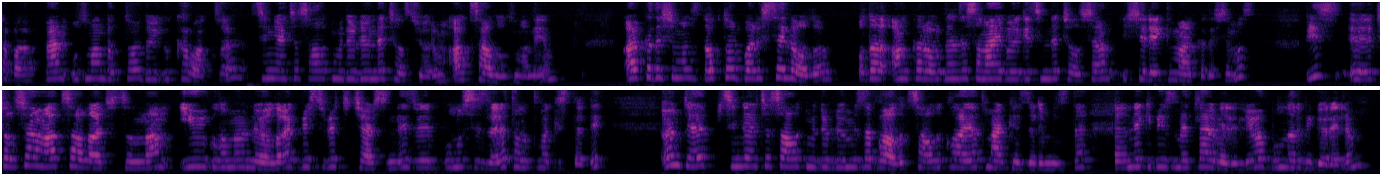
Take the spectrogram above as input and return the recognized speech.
Merhaba, ben uzman doktor Duygu Kavaklı. Sinyor İlçe Sağlık Müdürlüğü'nde çalışıyorum. Halk sağlığı uzmanıyım. Arkadaşımız Doktor Barış Seloğlu. O da Ankara Organize Sanayi Bölgesi'nde çalışan iş yeri hekimi arkadaşımız. Biz e, çalışan ve halk sağlığı açısından iyi uygulama örneği olarak bir süreç içerisindeyiz ve bunu sizlere tanıtmak istedik. Önce Sinyor İlçe Sağlık Müdürlüğümüze bağlı sağlıklı hayat merkezlerimizde e, ne gibi hizmetler veriliyor bunları bir görelim.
